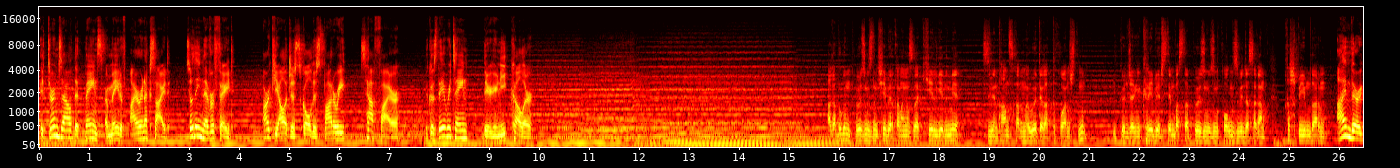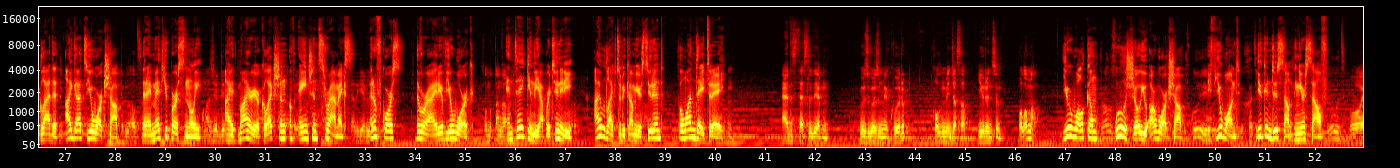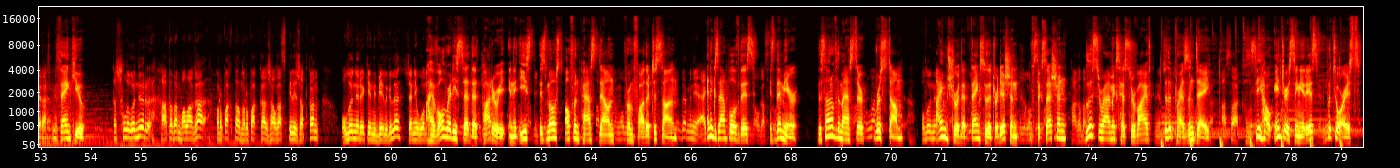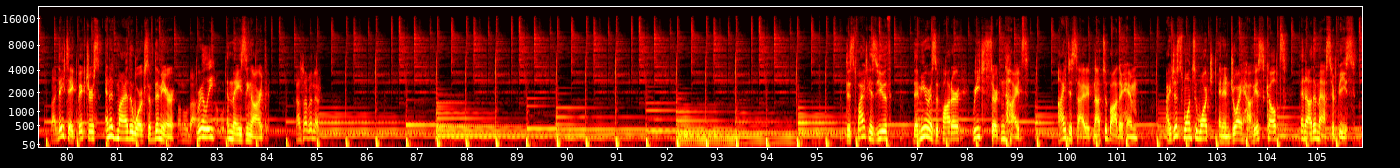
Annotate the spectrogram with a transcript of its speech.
It turns out that paints are made of iron oxide, so they never fade. Archaeologists call this pottery sapphire because they retain their unique color. аға бүгін өзіңіздің шеберханаңызға келгеніме сізбен танысқаныма өте қатты қуаныштымын өйткені және кіреберістен бастап өзіңіздің қолыңызбен жасаған қыш бұйымдарын I'm very glad that I got to your workshop, that I met you personally. I admire your collection of ancient ceramics, and of course, the variety of your work. сондықтан ға- And taking the opportunity, I would like to become your student for one day today. әдіс тәсілдерін өз көзіммен көріп қолыммен жасап үйренсем бола ма You're welcome. We will show you our workshop. If you want, you can do something yourself. ой рахмет Thank you. қышшылық өнер атадан балаға ұрпақтан ұрпаққа жалғасып келе жатқан I have already said that pottery in the East is most often passed down from father to son. An example of this is Demir, the son of the master Rustam. I am sure that thanks to the tradition of succession, blue ceramics has survived to the present day. See how interesting it is for tourists. They take pictures and admire the works of Demir. Really amazing art. Despite his youth, Demir as a potter reached certain heights. I decided not to bother him. I just want to watch and enjoy how he sculpts another masterpiece.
